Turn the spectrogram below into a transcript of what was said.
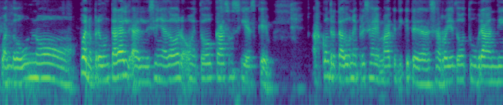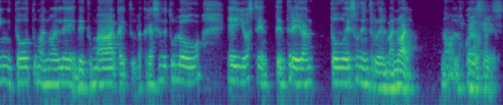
cuando uno, bueno, preguntar al, diseñador o en todo caso si es que has contratado una empresa de marketing que te desarrolle todo tu branding y todo tu manual de, tu marca y la creación de tu logo, ellos te, entregan todo eso dentro del manual, ¿no? Los códigos.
